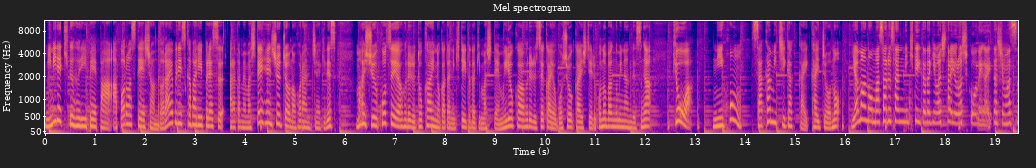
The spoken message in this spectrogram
耳で聞くフリーペーパーアポロステーションドライブディスカバリープレス。改めまして編集長のホラン千秋です。毎週個性あふれる特派員の方に来ていただきまして魅力あふれる世界をご紹介しているこの番組なんですが今日は日本坂道学会会長の山野勝さんに来ていただきました。よろしくお願いいたします。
